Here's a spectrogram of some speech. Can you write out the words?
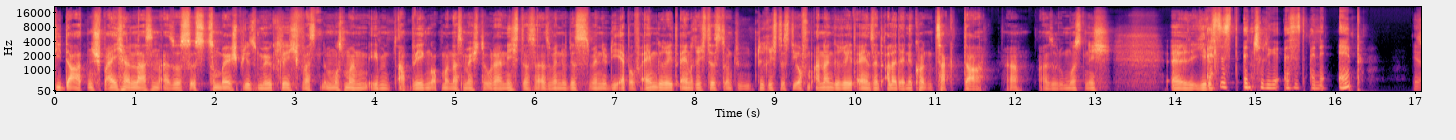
die Daten speichern lassen. Also es ist zum Beispiel möglich, was muss man eben abwägen, ob man das möchte oder nicht. Das, also wenn du das, wenn du die App auf einem Gerät einrichtest und du, du richtest die auf einem anderen Gerät ein, sind alle deine Konten zack da. Ja, also du musst nicht äh, jedes. Es ist, entschuldige, es ist eine App ja.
